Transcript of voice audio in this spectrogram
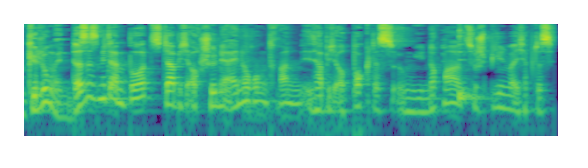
gelungen. Das ist mit an Bord, da habe ich auch schöne Erinnerungen dran. Da habe ich auch Bock, das irgendwie nochmal zu spielen, weil ich habe das,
